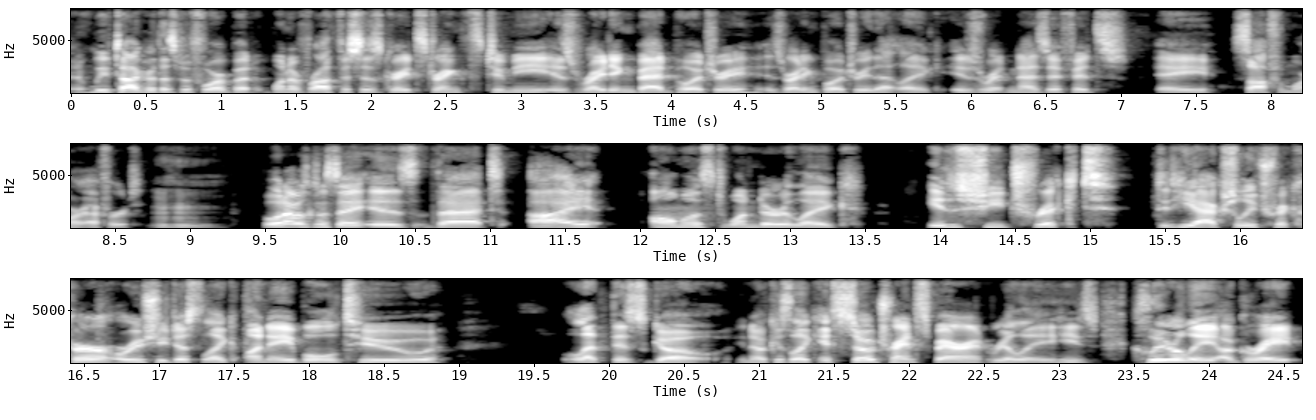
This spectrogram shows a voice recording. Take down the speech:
and we've talked about this before, but one of Rothfuss's great strengths to me is writing bad poetry. Is writing poetry that like is written as if it's a sophomore effort. mm-hmm. But what I was going to say is that I almost wonder like, is she tricked? Did he actually trick her, or is she just like unable to let this go? You know, because like it's so transparent. Really, he's clearly a great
